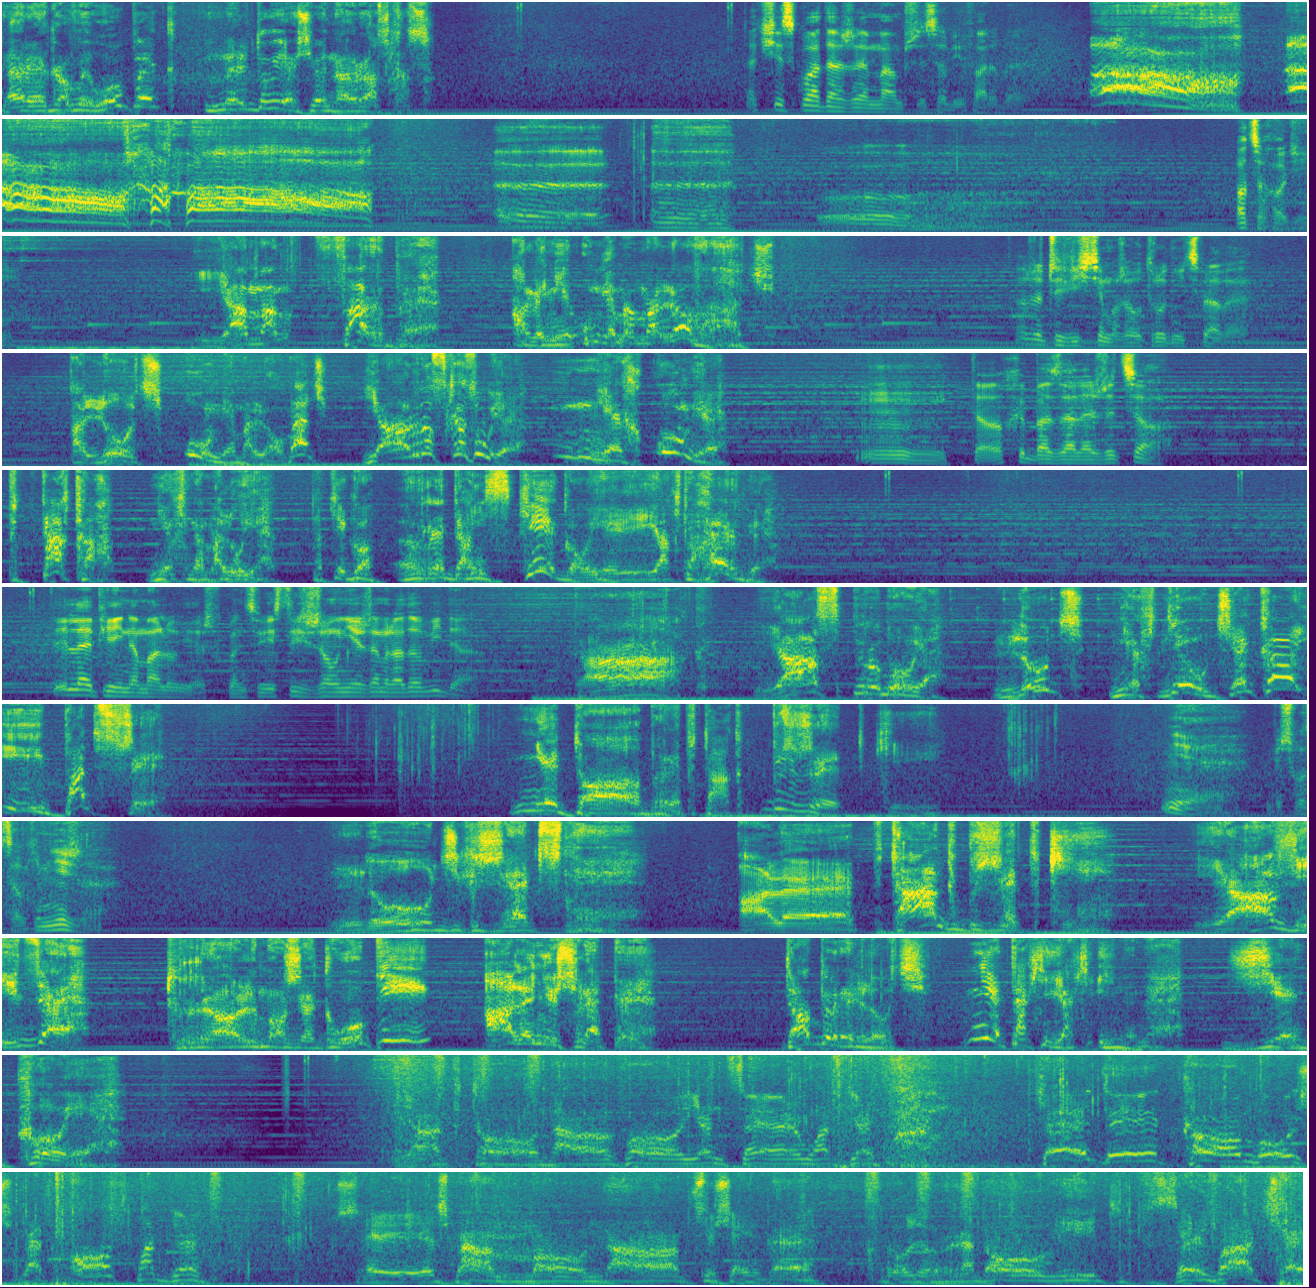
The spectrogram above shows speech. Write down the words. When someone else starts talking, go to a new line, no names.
Szeregowy łupek melduje się na rozkaz.
Tak się składa, że mam przy sobie farbę.
O! O! Ha, ha!
O co chodzi?
Ja mam farbę, ale nie umiem malować.
To rzeczywiście może utrudnić sprawę.
A ludź umie malować? Ja rozkazuję. Niech umie.
Hmm, to chyba zależy co.
Ptaka niech namaluje. Takiego redańskiego, jak na herbie.
Ty lepiej namalujesz, w końcu jesteś żołnierzem Radowida.
Tak, ja spróbuję. Ludź niech nie ucieka i patrzy. Niedobry ptak, brzydki.
Nie, wyszło całkiem nieźle.
Ludź grzeczny, ale ptak brzydki. Ja widzę. Troll może głupi, ale nie ślepy. Dobry ludź, nie taki jak inne. Dziękuję. Jak to na wojence ładnie, kiedy komuś jak odpadnie. Przyjedź mamo na przysięgę, król Radowid wzywa cię.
